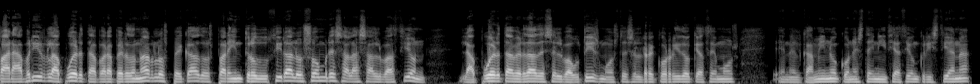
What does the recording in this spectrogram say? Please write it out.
para abrir la puerta, para perdonar los pecados, para introducir a los hombres a la salvación. La puerta, verdad, es el bautismo. Este es el recorrido que hacemos en el camino con esta iniciación cristiana,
